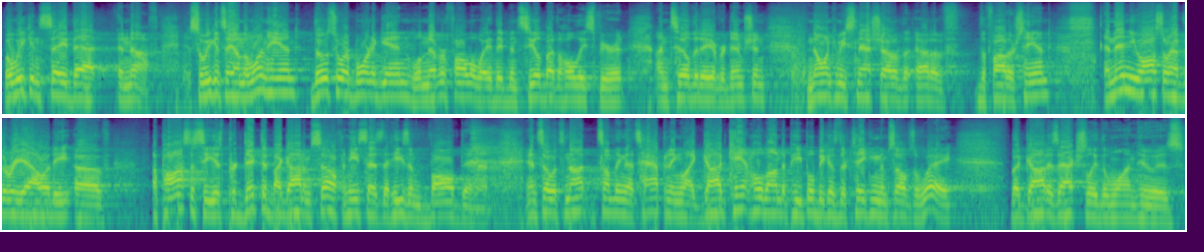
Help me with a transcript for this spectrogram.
But we can say that enough. So we can say, on the one hand, those who are born again will never fall away. They've been sealed by the Holy Spirit until the day of redemption. No one can be snatched out of the, out of the Father's hand. And then you also have the reality of apostasy is predicted by God Himself, and He says that He's involved in it. And so it's not something that's happening like God can't hold on to people because they're taking themselves away, but God is actually the one who is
